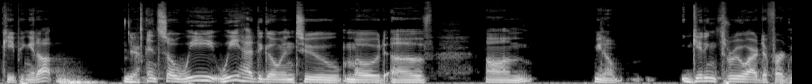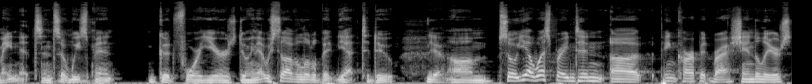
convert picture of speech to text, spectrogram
keeping it up. Yeah. And so we we had to go into mode of, um, you know, getting through our deferred maintenance, and so we spent good four years doing that. We still have a little bit yet to do. yeah. Um, so yeah, West Bradenton, uh, pink carpet, brass chandeliers.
